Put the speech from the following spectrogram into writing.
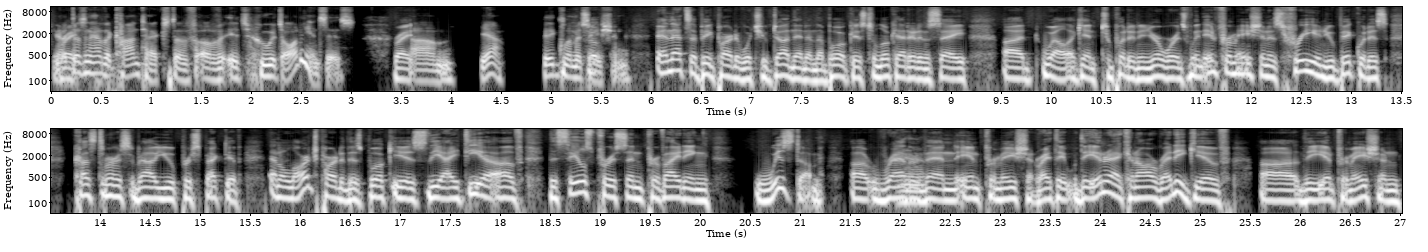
You know, right. it doesn't have the context of of its who its audience is. Right. Um, yeah. Big limitation. So, and that's a big part of what you've done then in the book is to look at it and say, uh, well, again, to put it in your words, when information is free and ubiquitous, customers value perspective. And a large part of this book is the idea of the salesperson providing wisdom uh, rather yeah. than information, right? The, the internet can already give uh, the information.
